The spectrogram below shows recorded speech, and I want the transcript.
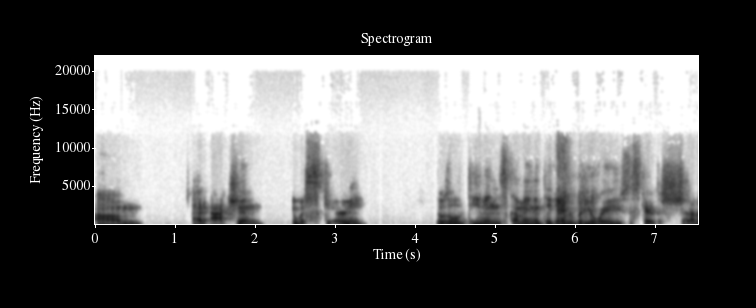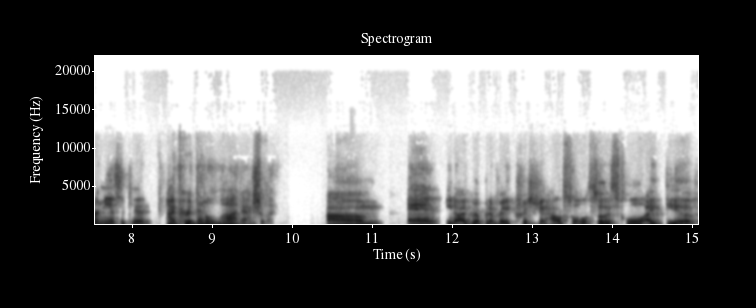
Um, had action. It was scary. Those little demons coming and taking everybody away used to scare the shit out of me as a kid. I've heard that a lot, actually. Um, and you know, I grew up in a very Christian household, so this whole idea of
